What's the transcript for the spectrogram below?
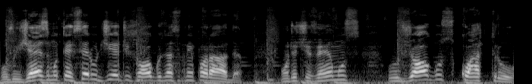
o 23º dia de jogos nessa temporada, onde tivemos os jogos 4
